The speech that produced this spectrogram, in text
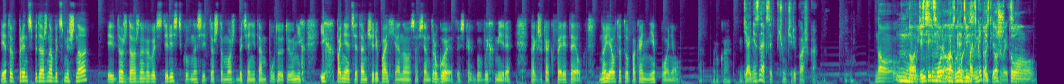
И это, в принципе, должно быть смешно. И тоже должно какую-то стилистику вносить, то, что, может быть, они там путают, и у них их понятие там черепахи, оно совсем другое, то есть как бы в их мире, так же, как Fairy Tail. Но я вот этого пока не понял. Рука. Я не знаю, кстати, почему черепашка. Но, Ну, но если действительно мо- вы морская могли тематика заметить то, что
